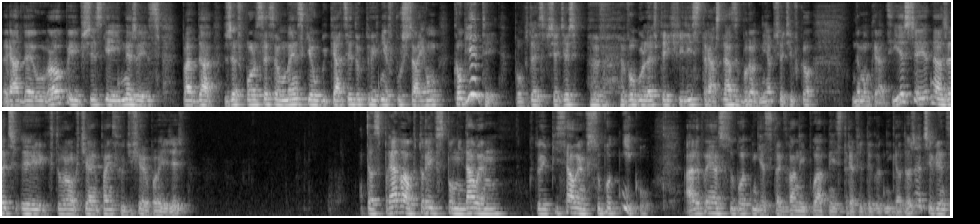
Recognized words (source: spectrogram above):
Radę Europy i wszystkie inne, że jest, prawda, że w Polsce są męskie ubikacje, do których nie wpuszczają kobiety, bo to jest przecież w, w ogóle w tej chwili straszna zbrodnia przeciwko demokracji. Jeszcze jedna rzecz, y, którą chciałem Państwu dzisiaj opowiedzieć to sprawa, o której wspominałem, której pisałem w Subotniku. Ale ponieważ Subotnik jest w tak zwanej płatnej strefie tygodnika do rzeczy, więc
